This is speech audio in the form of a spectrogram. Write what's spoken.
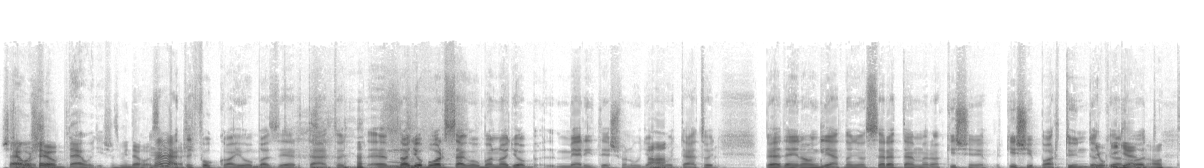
sehol se jobb? Dehogy is. Ez mindenhol Na, hát egy fokkal jobb azért, tehát hogy eh, nagyobb országokban nagyobb merítés van ugyanúgy. Aha. Tehát, hogy például én Angliát nagyon szeretem, mert a kisi, kisipar Jó, tündököl igen, ott, ott.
